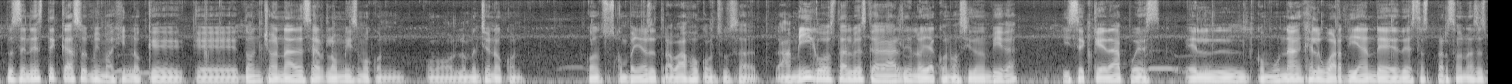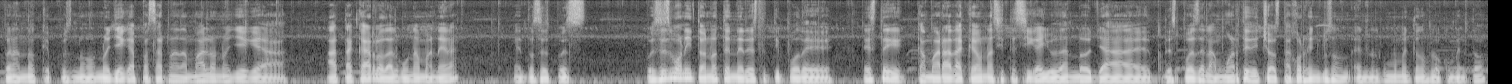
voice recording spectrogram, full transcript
Entonces en este caso me imagino que, que Don Chon ha de ser lo mismo con, como lo menciono, con, con sus compañeros de trabajo, con sus ah, amigos, tal vez que alguien lo haya conocido en vida y se queda pues él como un ángel guardián de, estas personas esperando que pues no, no llegue a pasar nada malo, no llegue a, atacarlo de alguna manera. Entonces pues pues es bonito, ¿no? Tener este tipo de este camarada que aún así te sigue ayudando ya después de la muerte y de hecho hasta Jorge incluso en algún momento nos lo comentó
